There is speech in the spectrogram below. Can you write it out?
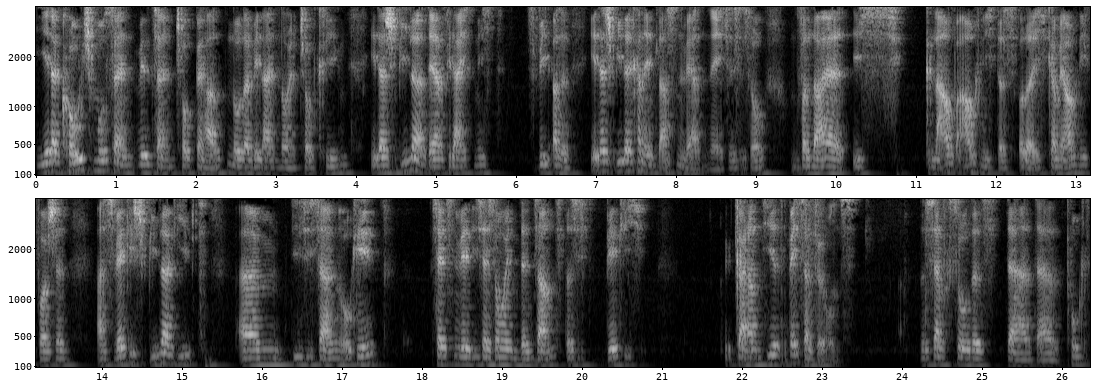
jeder Coach muss sein, will seinen Job behalten oder will einen neuen Job kriegen. Jeder Spieler, der vielleicht nicht, also jeder Spieler kann entlassen werden nächste Saison. Und von daher, ich glaube auch nicht, dass, oder ich kann mir auch nicht vorstellen, dass es wirklich Spieler gibt, ähm, die sich sagen, okay, setzen wir die Saison in den Sand, das ist wirklich garantiert besser für uns. Das ist einfach so, dass der, der Punkt,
